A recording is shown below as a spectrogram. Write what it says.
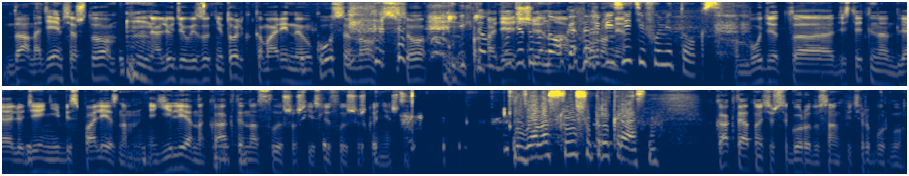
Да, надеемся, что люди увезут не только комариные укусы, но все проходящее на форуме Привезите фумитокс. будет э, действительно для людей не бесполезным. Елена, как ты нас слышишь, если слышишь, конечно? Я вас слышу прекрасно. Как ты относишься к городу Санкт-Петербургу?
